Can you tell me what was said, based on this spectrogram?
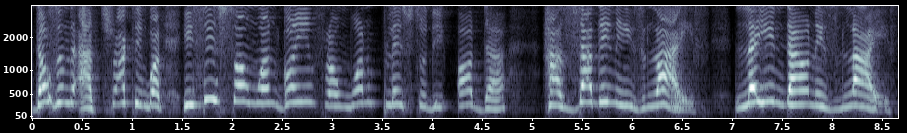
doesn't attract him, but he sees someone going from one place to the other hazarding his life, laying down his life.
